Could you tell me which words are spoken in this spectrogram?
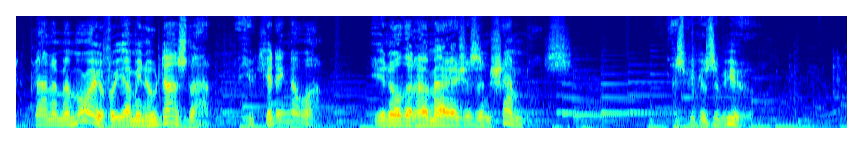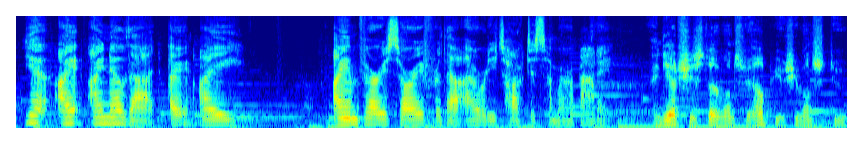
to plan a memorial for you. I mean, who does that? Are you kidding? No one. You know that her marriage is in shambles. That's because of you. Yeah, I, I know that. I, I, I am very sorry for that. I already talked to Summer about it. And yet she still wants to help you. She wants to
